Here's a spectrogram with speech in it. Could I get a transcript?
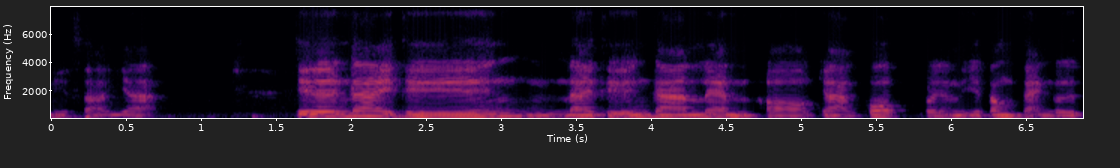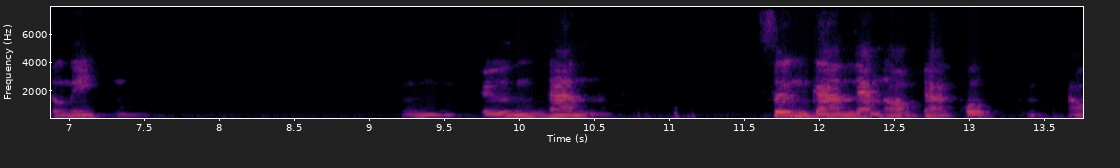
นิสายะ จึงได้ถึงอืมได้ถึงการเล่นออกจากภพเพราะฉะนั้นจะต้องแต่งก็คือตรงนี้อืมอืม ถึงกัน ซึ่งการเล่นออกจากภพเอา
